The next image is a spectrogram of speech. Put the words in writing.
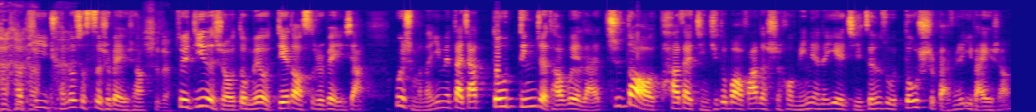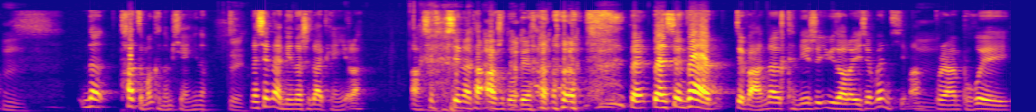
它 PE 全都是四十倍以上，是的，最低的时候都没有跌到四十倍以下。为什么呢？因为大家都盯着它未来，知道它在景气度爆发的时候，明年的业绩增速都是百分之一百以上。嗯那它怎么可能便宜呢？对那现在宁德时代便宜了 啊，现在现在它二十多倍了，但但现在对吧？那肯定是遇到了一些问题嘛，嗯不然不会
